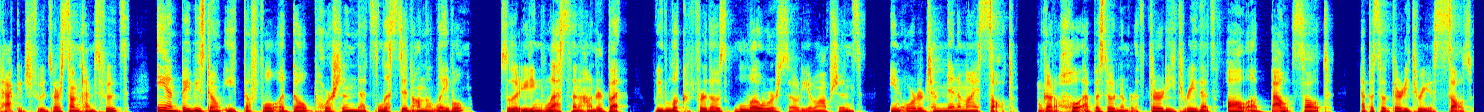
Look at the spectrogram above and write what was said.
packaged foods are sometimes foods. And babies don't eat the full adult portion that's listed on the label. So they're eating less than 100, but we look for those lower sodium options in order to minimize salt. I've got a whole episode number 33 that's all about salt. Episode 33 is salt,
